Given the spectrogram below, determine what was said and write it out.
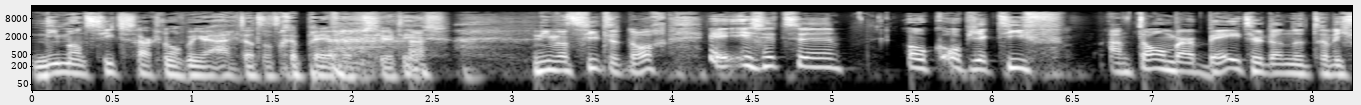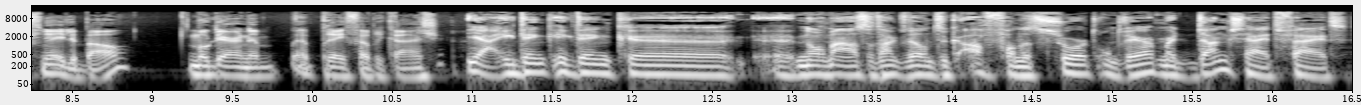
niemand ziet straks nog meer eigenlijk dat het geprefabriceerd is. Niemand ziet het nog. Is het ook objectief aantoonbaar beter dan de traditionele bouw? moderne eh, prefabricage? Ja, ik denk, ik denk uh, nogmaals, dat hangt wel natuurlijk af van het soort ontwerp. Maar dankzij het feit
